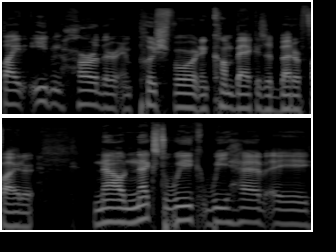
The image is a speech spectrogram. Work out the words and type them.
fight even harder and push forward and come back as a better fighter. Now, next week we have a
